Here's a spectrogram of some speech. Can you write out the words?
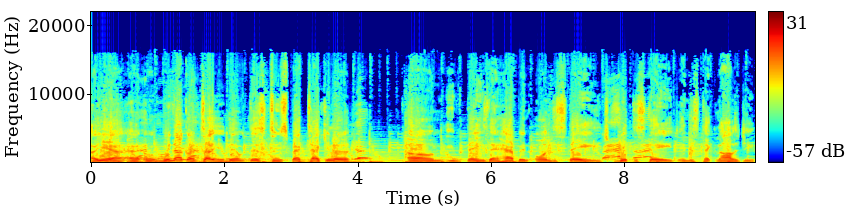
Uh, yeah, uh, uh, we're not gonna tell you there, there's two spectacular um, things that happen on the stage with the stage and this technology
